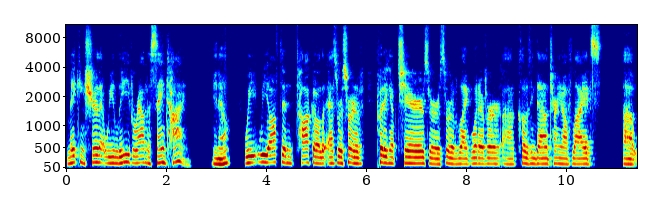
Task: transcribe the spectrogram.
making sure that we leave around the same time. You know, we we often talk as we're sort of putting up chairs or sort of like whatever, uh, closing down, turning off lights. Uh,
